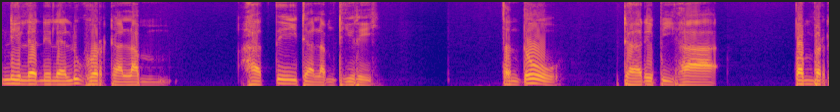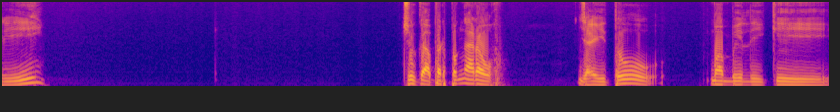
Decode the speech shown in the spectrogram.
nilai-nilai luhur dalam hati, dalam diri. Tentu dari pihak pemberi juga berpengaruh yaitu memiliki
